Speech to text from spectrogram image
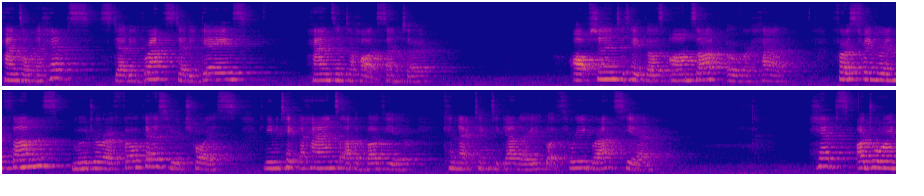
Hands on the hips, steady breath, steady gaze, hands into heart center. Option to take those arms up overhead. First finger and thumbs, mudra or focus, your choice. You can even take the hands up above you, connecting together. You've got three breaths here. Hips are drawing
